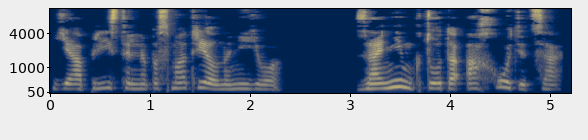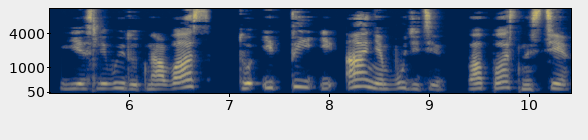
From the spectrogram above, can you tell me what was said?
Я пристально посмотрел на нее. За ним кто-то охотится. Если выйдут на вас, то и ты, и Аня будете в опасности.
